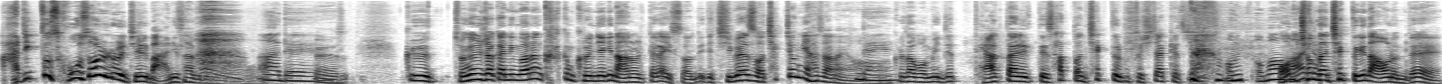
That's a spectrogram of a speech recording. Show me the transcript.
아직도 소설을 제일 많이 사거든요. 아, 네. 네, 그래서 그 정현주 작가님과는 가끔 그런 얘기 나눌 때가 있었는데 이제 집에서 책 정리하잖아요. 네. 그러다 보면 이제 대학 다닐 때 샀던 책들부터 시작해서. 엄청난 책들이 나오는데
